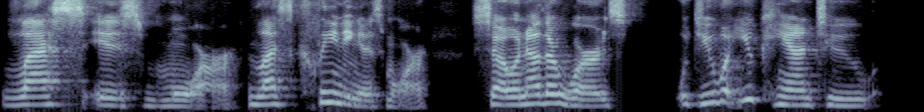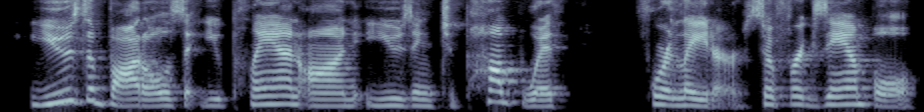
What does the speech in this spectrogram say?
less is more, less cleaning is more. So, in other words, do what you can to use the bottles that you plan on using to pump with for later. So, for example,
